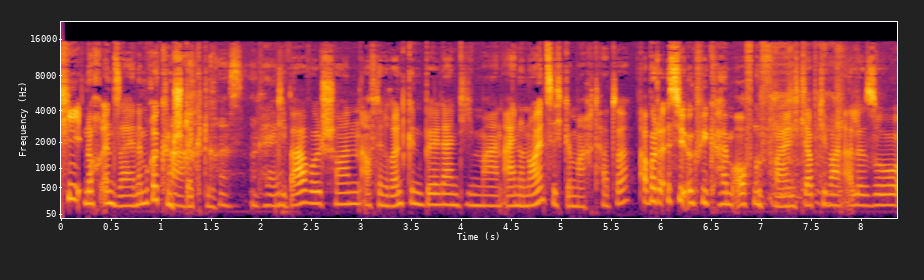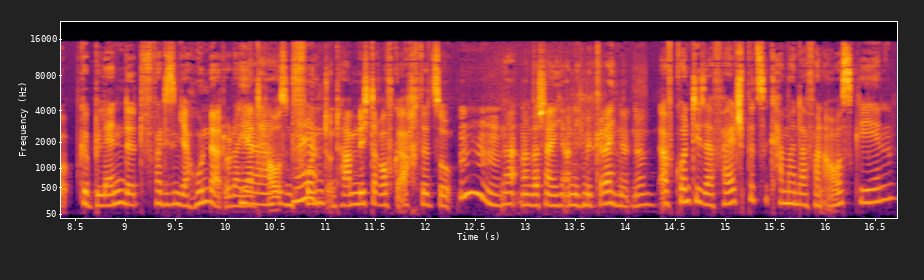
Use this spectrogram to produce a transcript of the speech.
die noch in seinem Rücken Ach, steckte. Krass. Okay. Die war wohl schon auf den Röntgenbildern, die man 91 gemacht hatte, aber da ist sie irgendwie keinem aufgefallen. Ich glaube, die waren alle so geblendet von diesem Jahrhundert oder ja. Jahrtausend Pfund ja. und haben nicht darauf geachtet, so, mm. Da hat man wahrscheinlich auch nicht mit gerechnet, ne? Aufgrund dieser Pfeilspitze kann man davon ausgehen,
